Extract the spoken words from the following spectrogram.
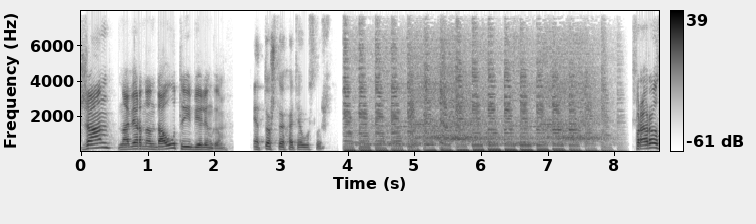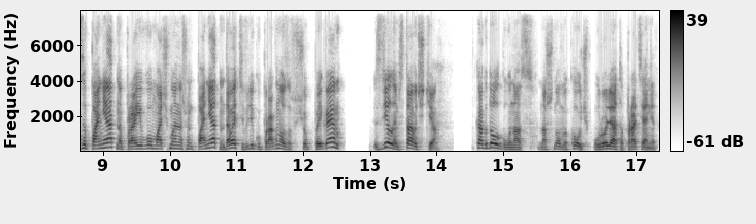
Джан, наверное, Даут и Беллингем. Это то, что я хотел услышать. Про Розы понятно, про его матч-менеджмент понятно. Давайте в Лигу прогнозов еще поиграем. Сделаем ставочки. Как долго у нас наш новый коуч у руля-то протянет?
